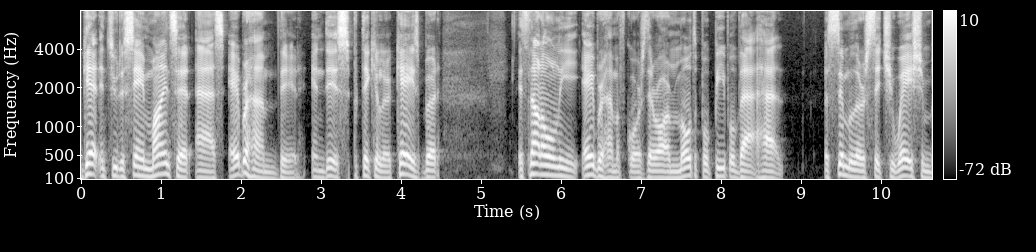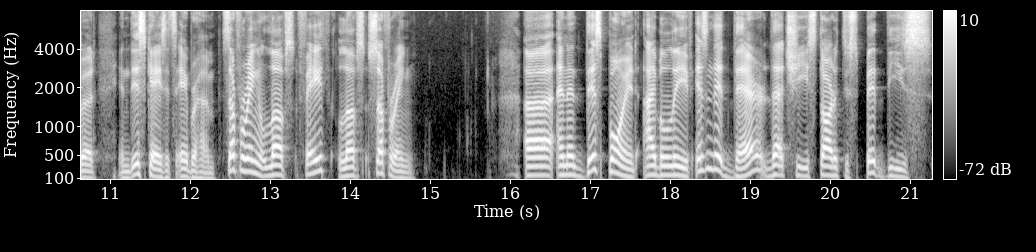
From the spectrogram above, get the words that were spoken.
get into the same mindset as Abraham did in this particular case. But it's not only Abraham, of course, there are multiple people that had a similar situation, but in this case, it's Abraham. Suffering loves faith, loves suffering. Uh, and at this point, I believe, isn't it there that she started to spit these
